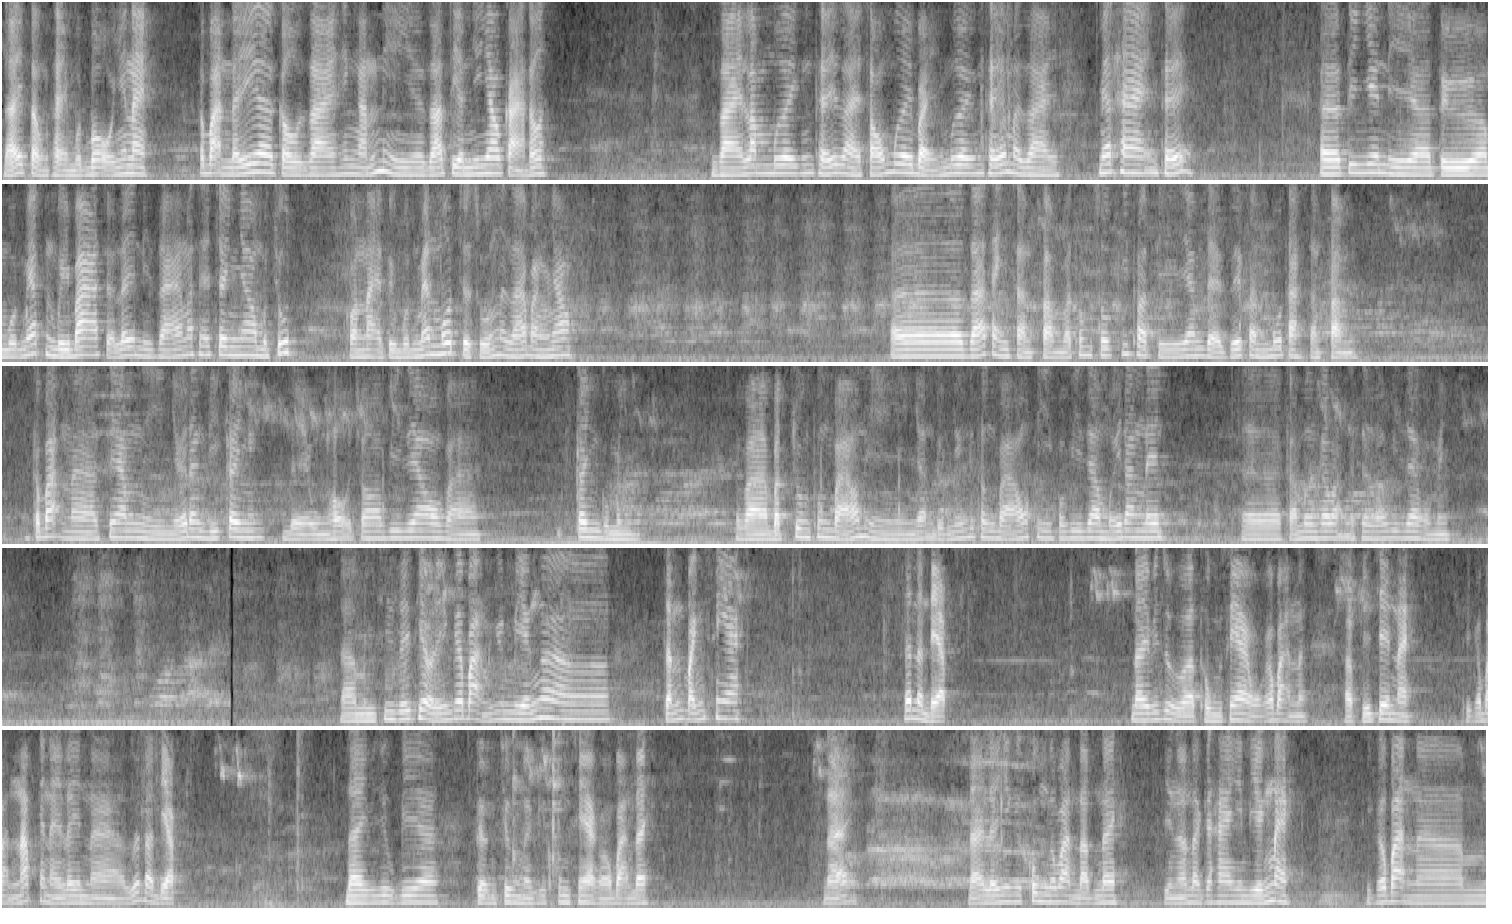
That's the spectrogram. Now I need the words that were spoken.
Đấy tổng thể một bộ như này. Các bạn lấy ờ, cầu dài hay ngắn thì giá tiền như nhau cả thôi. Dài 50 cũng thế dài 60 70 cũng thế mà dài mét 2 cũng thế. À, tuy nhiên thì ờ, từ 1 mét 13 trở lên thì giá nó sẽ chênh nhau một chút. Còn lại từ 1 mét 1 trở xuống là giá bằng nhau. Ờ, giá thành sản phẩm và thông số kỹ thuật thì em để dưới phần mô tả sản phẩm. Các bạn là xem thì nhớ đăng ký kênh để ủng hộ cho video và kênh của mình. Và bật chuông thông báo thì nhận được những cái thông báo khi có video mới đăng lên. Ờ, cảm ơn các bạn đã theo dõi video của mình. À, mình xin giới thiệu đến các bạn cái miếng uh, chắn bánh xe rất là đẹp. Đây, ví dụ à, thùng xe của các bạn à, ở phía trên này, thì các bạn nắp cái này lên là rất là đẹp. Đây, ví dụ kia à, tượng trưng là cái khung xe của các bạn đây. Đấy. Đấy, lấy những cái khung các bạn đặt đây, thì nó là cái hai cái miếng này. Thì các bạn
